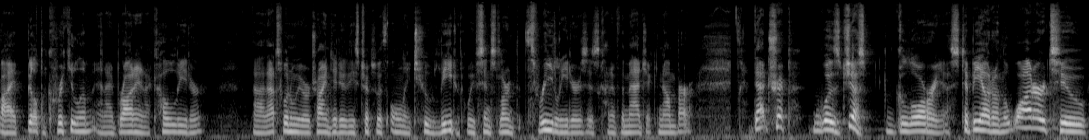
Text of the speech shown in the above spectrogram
I built a curriculum and I brought in a co leader. Uh, that's when we were trying to do these trips with only two leaders. We've since learned that three leaders is kind of the magic number. That trip was just glorious to be out on the water, to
